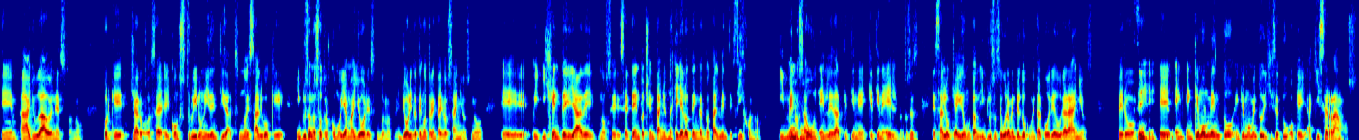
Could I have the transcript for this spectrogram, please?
eh, ha ayudado en esto, ¿no? Porque, claro, o sea, el construir una identidad no es algo que, incluso nosotros como ya mayores, bueno, yo ahorita tengo 32 años, ¿no? Eh, y, y, gente ya de, no sé, 70, 80 años, no es que ya lo tengan totalmente fijo, ¿no? Y menos uh -huh. aún en la edad que tiene, que tiene él. Entonces, es algo que ha ido mutando. Incluso seguramente el documental podría durar años pero sí. eh, ¿en, ¿en, qué momento, ¿en qué momento dijiste tú, ok, aquí cerramos?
